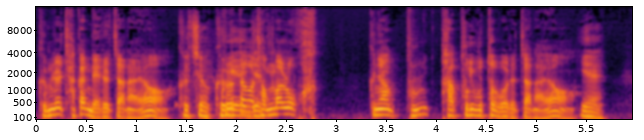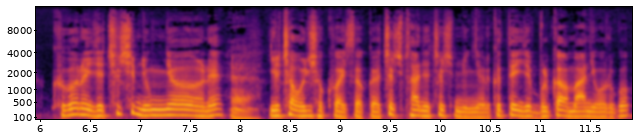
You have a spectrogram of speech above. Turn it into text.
금리를 잠깐 내렸잖아요. 그렇죠. 그러다가 정말로 확 그냥 불, 다 불이 붙어 버렸잖아요. 예. 그거는 이제 76년에 예. 1차 오일 쇼크가 있었고요. 74년, 76년. 그때 이제 물가가 많이 오르고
